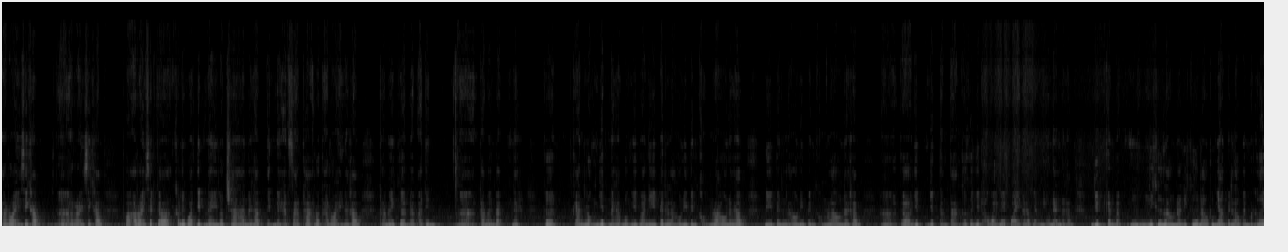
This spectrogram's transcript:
อร่อยสิครับออร่อยสิครับ ออร่อยเสร็จก็เขาเรียกว่าติดในรสชาตินะครับ ติดในอัศทะรสอร่อยนะครับทำให้เกิดแบบอาทินอ่าทำให้แบบนะเกิดการหลงยึดนะครับ หลงยึดว่านี่เป็นเรานี่เป็นของเรานะครับ นี่เป็นเรานี่เป็นของเรานะครับก็ยึดยึดต่างๆ ก็คือยึดเอาไว้ไม่ปล่อยนะครับ อย่างเหนียวแน่นนะครับ ยึดกันแบบนี่คือเรานะนี่คือเราทุกอย่างเป็นเราไปหมดเลย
